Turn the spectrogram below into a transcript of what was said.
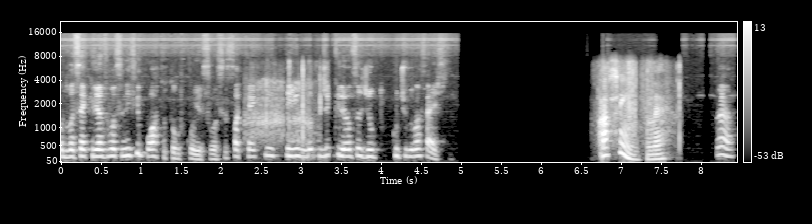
quando você é criança, você nem se importa tanto com isso. Você só quer que tenha um grupo de crianças junto contigo na festa. Ah, sim, né? É,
